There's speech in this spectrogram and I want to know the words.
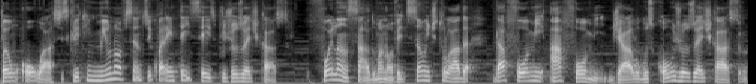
Pão ou Aço, escrito em 1946 por Josué de Castro. Foi lançada uma nova edição intitulada Da Fome à Fome Diálogos com Josué de Castro,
